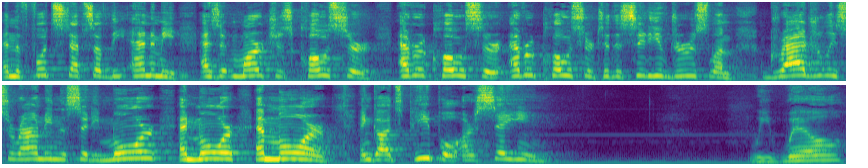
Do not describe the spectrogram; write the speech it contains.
and the footsteps of the enemy as it marches closer, ever closer, ever closer to the city of Jerusalem, gradually surrounding the city more and more and more. And God's people are saying, We will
